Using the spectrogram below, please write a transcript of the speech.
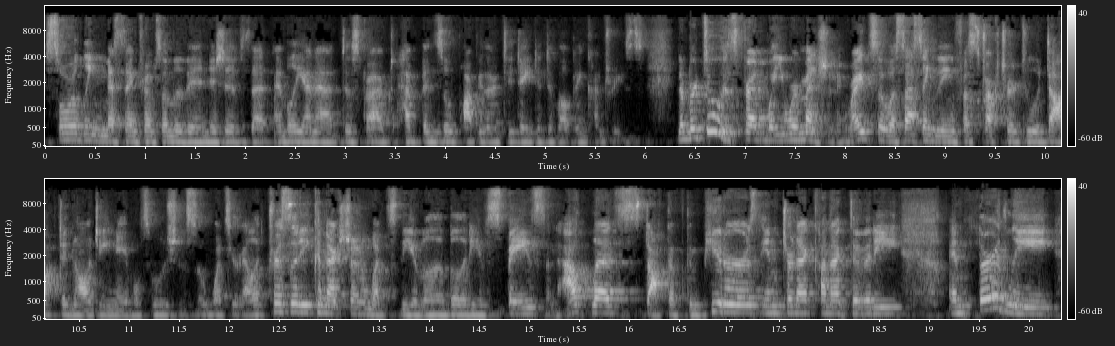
sorely missing from some of the initiatives that emiliana described have been so popular to date in developing countries. Number two is fred what you were mentioning right? So assessing the infrastructure to adopt technology enabled solutions. So, what's your electricity connection? What's the availability of space and outlets, stock of computers, internet connectivity? And thirdly,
